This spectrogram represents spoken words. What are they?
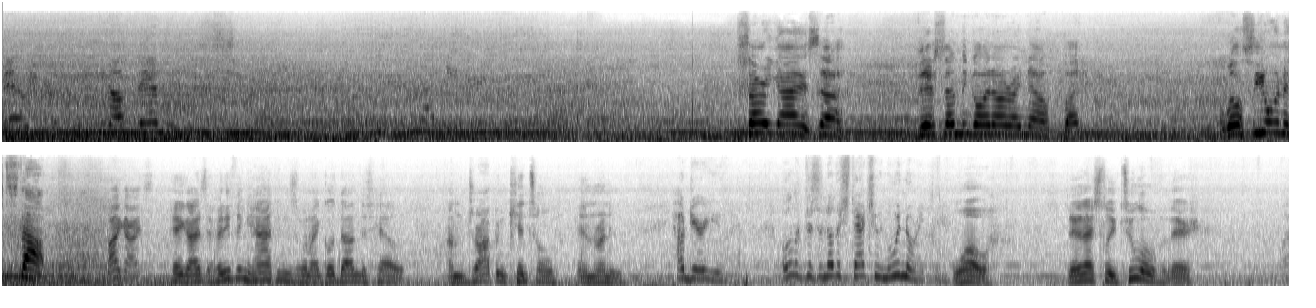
Mary, the queen of families. Sorry, guys. Uh, there's something going on right now, but we'll see you when it stops. Bye, guys. Hey, guys. If anything happens when I go down this hill, I'm dropping Kinto and running. How dare you? Oh, look, there's another statue in the window right there. Whoa. There's actually two over there. Wow.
